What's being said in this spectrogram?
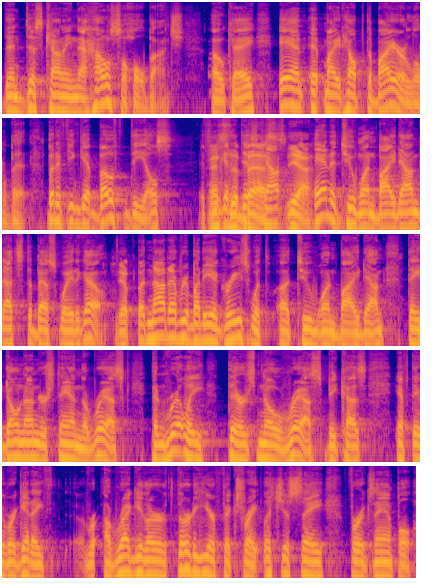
than discounting the house a whole bunch okay and it might help the buyer a little bit but if you can get both deals if you That's get a best, discount yeah. and a 2-1 buy down that's the best way to go Yep. but not everybody agrees with a 2 1 buy down. They don't understand the risk. And really, there's no risk because if they were get a, a regular 30 year fixed rate, let's just say, for example,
